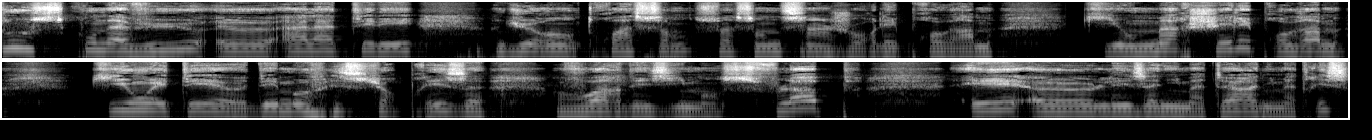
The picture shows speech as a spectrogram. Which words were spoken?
tout ce qu'on a vu euh, à la télé durant 365 jours, les programmes qui ont marché, les programmes qui ont été euh, des mauvaises surprises, voire des immenses flops, et euh, les animateurs, animatrices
